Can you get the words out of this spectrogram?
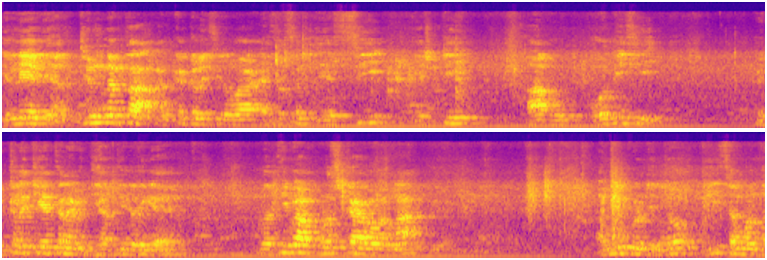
ಜಿಲ್ಲೆಯಲ್ಲಿ ಅತ್ಯುನ್ನತ ಅಂಕ ಗಳಿಸಿರುವ S S L S C, S T ಹಾಗೂ ಒ ಬಿ ಸಿ ವಿಕಲಚೇತನ ವಿದ್ಯಾರ್ಥಿಗಳಿಗೆ ಪ್ರತಿಭಾ ಪುರಸ್ಕಾರವನ್ನು ಹಮ್ಮಿಕೊಂಡಿದ್ದು ಈ ಸಂಬಂಧ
